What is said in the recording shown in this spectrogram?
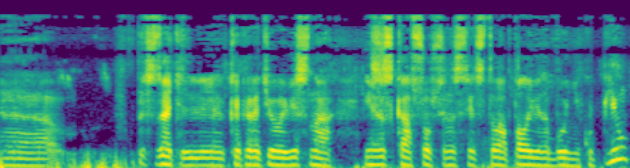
э, председатель кооператива «Весна», изыскав собственные средства, половину бой не купил,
